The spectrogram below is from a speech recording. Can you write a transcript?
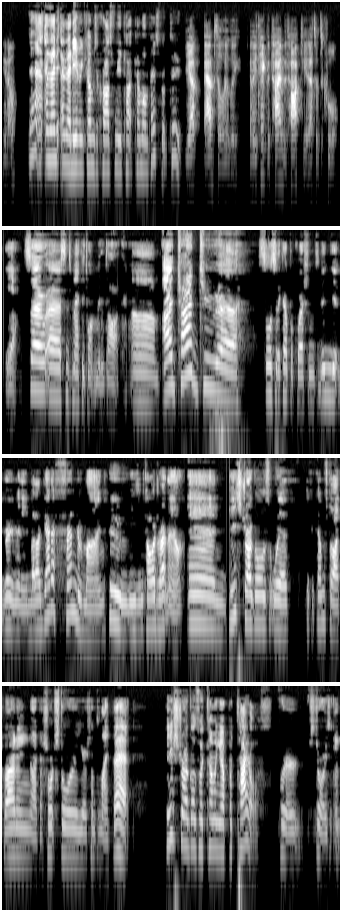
you know Yeah, and that and that even comes across when you talk to them on Facebook too. yep absolutely and they take the time to talk to you that's what's cool Yeah. So, uh, since Matthew's wanting me to talk, um, I tried to, uh, solicit a couple questions. Didn't get very many, but I've got a friend of mine who he's in college right now, and he struggles with, if it comes to like writing like a short story or something like that, he struggles with coming up with titles for stories, and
